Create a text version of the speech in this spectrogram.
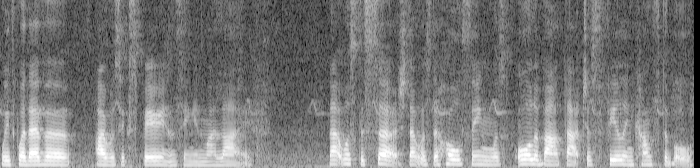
with whatever I was experiencing in my life. That was the search. That was the whole thing was all about that, just feeling comfortable.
